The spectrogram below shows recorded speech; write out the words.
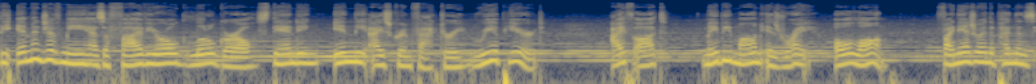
The image of me as a five year old little girl standing in the ice cream factory reappeared. I thought, maybe mom is right all along. Financial independence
